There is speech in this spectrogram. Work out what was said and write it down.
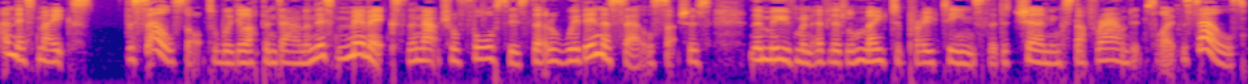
and this makes the cells start to wiggle up and down, and this mimics the natural forces that are within a cell, such as the movement of little motor proteins that are churning stuff around inside the cells.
